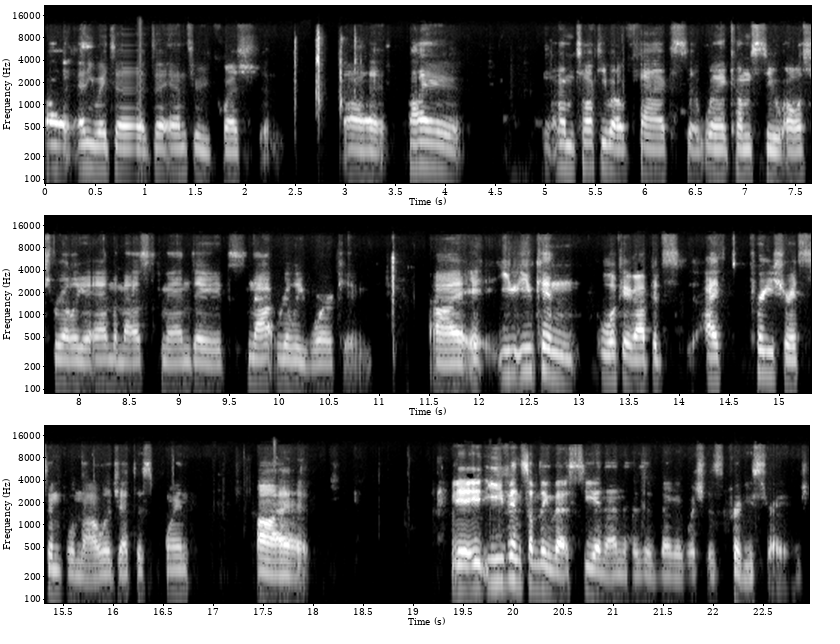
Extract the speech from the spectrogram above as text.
Uh, anyway, to, to answer your question, uh, I I'm talking about facts when it comes to Australia and the mask mandates not really working. Uh, it, you you can look it up. It's I'm pretty sure it's simple knowledge at this point. Uh, it, even something that CNN has admitted, which is pretty strange.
